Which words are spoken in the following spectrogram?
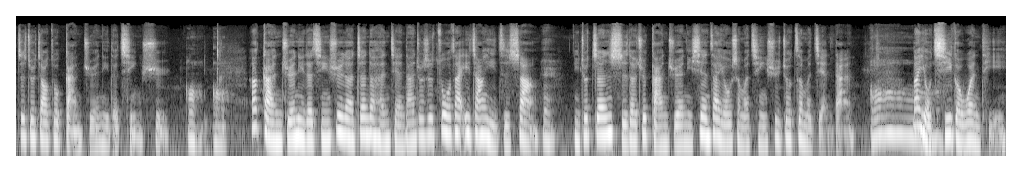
这就叫做感觉你的情绪。哦哦，那感觉你的情绪呢，真的很简单，就是坐在一张椅子上，嘿，你就真实的去感觉你现在有什么情绪，就这么简单。哦，那有七个问题。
